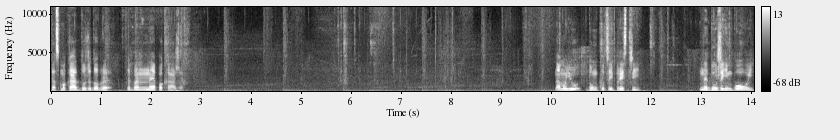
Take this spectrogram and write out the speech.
ця смока дуже добре тебе не покаже. На мою думку, цей пристрій не дуже імбовий,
